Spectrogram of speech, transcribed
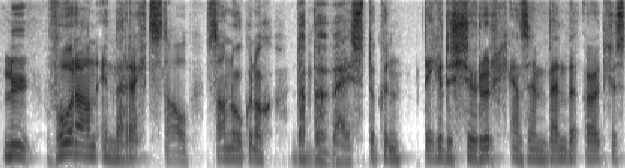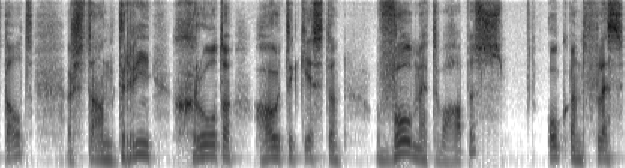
Nu, vooraan in de rechtszaal staan ook nog de bewijsstukken tegen de chirurg en zijn bende uitgestald. Er staan drie grote houten kisten vol met wapens. Ook een fles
